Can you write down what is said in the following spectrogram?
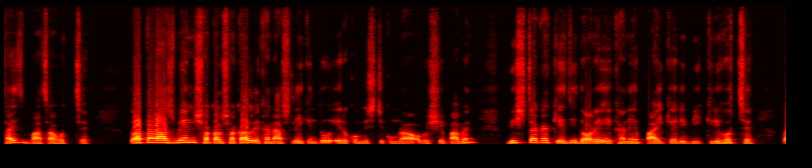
সাইজ বাছা হচ্ছে। তো আপনারা আসবেন সকাল সকাল, এখানে আসলেই কিন্তু এরকম মিষ্টি কুমড়া অবশ্যই পাবেন। বিশ টাকা কেজি দরে এখানে পাইকারি বিক্রি হচ্ছে। তো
